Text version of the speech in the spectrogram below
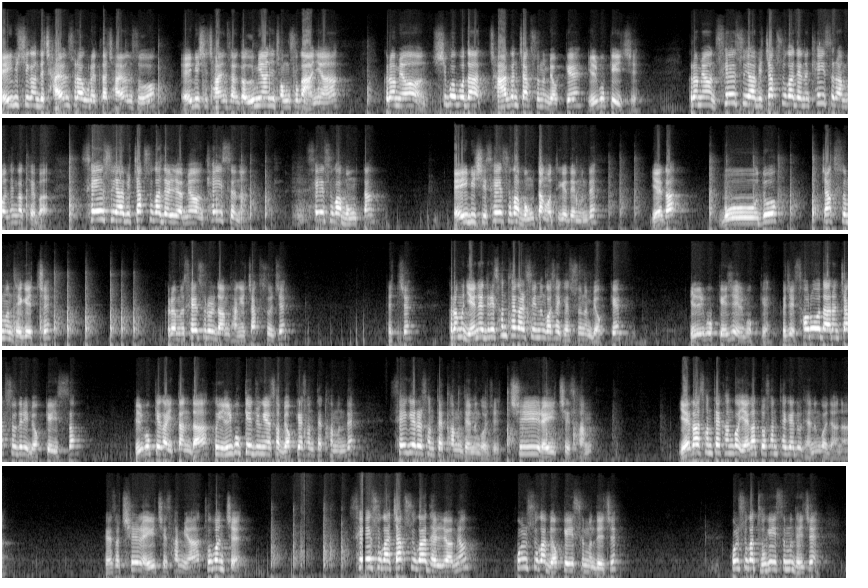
A, B, C가 근데 자연수라고 그랬다. 자연수. A, B, C 자연수. 그러니까 의미 아닌 정수가 아니야. 그러면 15보다 작은 짝수는 몇 개? 7개 있지. 그러면 세 수합이 짝수가 되는 케이스를 한번 생각해 봐. 세 수합이 짝수가 되려면 케이스는 세수가 몽땅 A, B, C 세수가 몽땅 어떻게 되면 돼? 얘가 모두 짝수면 되겠지? 그러면 세수를 더하면 당연히 짝수지? 됐지? 그러면 얘네들이 선택할 수 있는 것의 개수는 몇 개? 일곱 개지, 일곱 개. 그지? 서로 다른 짝수들이 몇 개 있어? 일곱 개가 있단다. 그 일곱 개 중에서 몇 개 선택하면 돼? 세 개를 선택하면 되는 거지. 7H3. 얘가 선택한 거 얘가 또 선택해도 되는 거잖아. 그래서 7H3이야. 두 번째. 세수가 짝수가 되려면 홀수가 몇 개 있으면 되지? 홀수가 두 개 있으면 되지?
